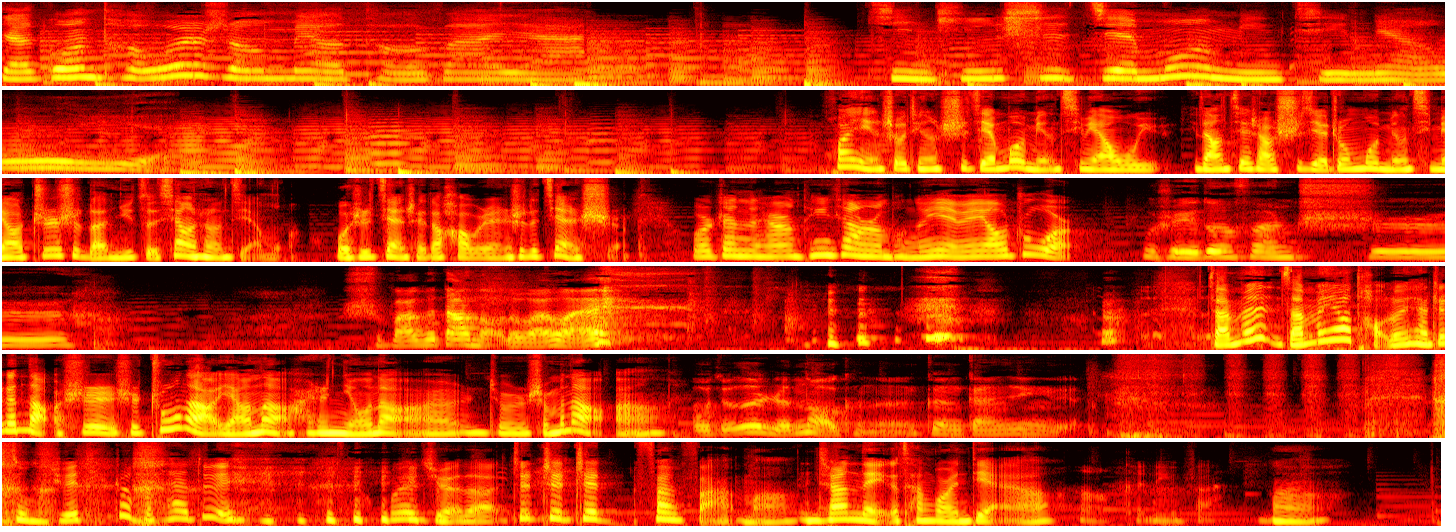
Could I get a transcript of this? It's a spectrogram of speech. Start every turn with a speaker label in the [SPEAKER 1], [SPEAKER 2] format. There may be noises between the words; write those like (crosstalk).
[SPEAKER 1] 小光头为什么没有头发呀？请听《世界莫名其妙物语》。
[SPEAKER 2] 欢迎收听《世界莫名其妙物语》，一档介绍世界中莫名其妙知识的女子相声节目。我是见谁都好为人师的见识，
[SPEAKER 3] 我是站在台上听相声捧哏演员姚柱儿。
[SPEAKER 4] 我是一顿饭吃十八个大脑的 Y Y。(laughs) (laughs)
[SPEAKER 2] 咱们咱们要讨论一下，这个脑是是猪脑、羊脑还是牛脑啊？就是什么脑啊？
[SPEAKER 4] 我觉得人脑可能更干净一点。(laughs)
[SPEAKER 3] 总觉得听着不太对，(laughs)
[SPEAKER 2] 我也觉得，这这这犯法吗？你上哪个餐馆点啊？
[SPEAKER 3] 啊，肯定犯。
[SPEAKER 2] 嗯，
